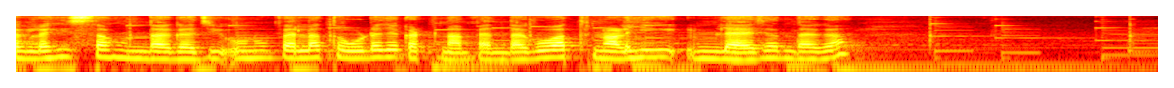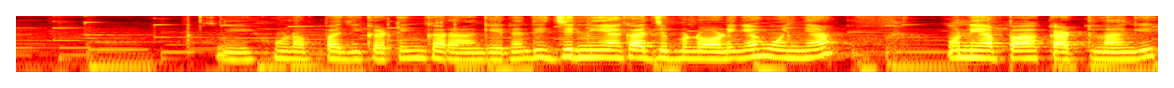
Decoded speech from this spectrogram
ਅਗਲਾ ਹਿੱਸਾ ਹੁੰਦਾਗਾ ਜੀ, ਉਹਨੂੰ ਪਹਿਲਾਂ ਥੋੜਾ ਜਿਹਾ ਕੱਟਣਾ ਪੈਂਦਾਗਾ, ਉਹ ਹੱਥ ਨਾਲ ਹੀ ਲੈ ਜਾਂਦਾਗਾ। ਨਹੀਂ ਹੁਣ ਆਪਾਂ ਜੀ ਕਟਿੰਗ ਕਰਾਂਗੇ ਇਹਨਾਂ ਦੀ, ਜਿੰਨੀਆਂ ਕੱਜ ਬਣਾਉਣੀਆਂ ਹੋਈਆਂ ਉਹਨੀਆਂ ਆਪਾਂ ਕੱਟ ਲਾਂਗੇ,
